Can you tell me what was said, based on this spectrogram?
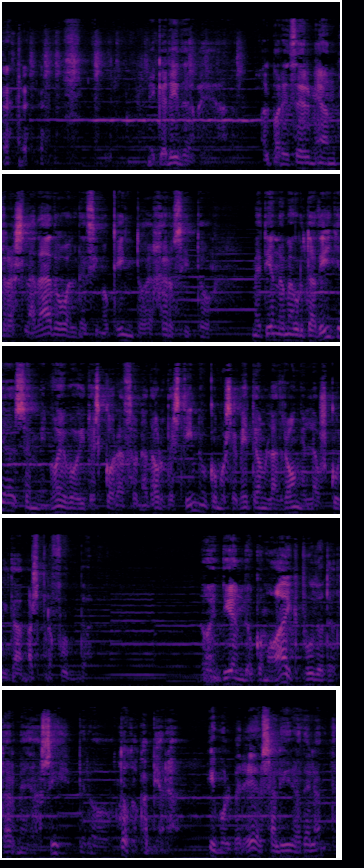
Mi querida Bea, al parecer me han trasladado al decimoquinto ejército, metiéndome hurtadillas en mi nuevo y descorazonador destino como se mete a un ladrón en la oscuridad más profunda. No entiendo cómo Ike pudo tratarme así, pero todo cambiará y volveré a salir adelante.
